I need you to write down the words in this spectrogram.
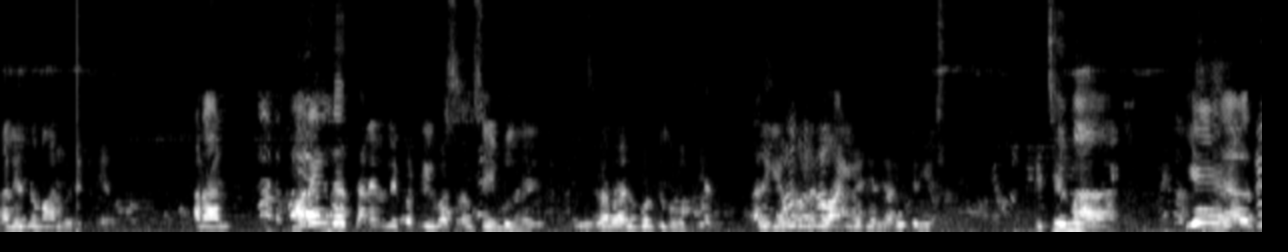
அதில் எந்த மாறுபட்டு கிடையாது. ஆனால் மறைந்த தலைவர்களை பற்றி விமர்சனம் செய்யும்போது இவர்களால் பொறுத்து கொள்ள முடியாது. அதுக்கு எவ்வளவு பேர் வாங்கி கட்டியிருக்காங்கன்னு தெரியும். நிச்சயமா ஏன் வந்து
